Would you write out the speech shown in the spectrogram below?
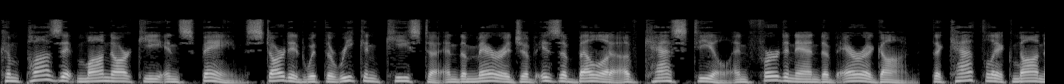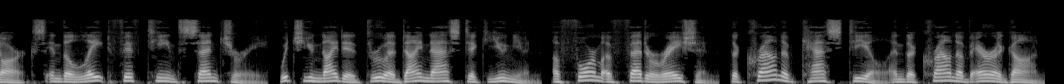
Composite monarchy in Spain started with the Reconquista and the marriage of Isabella of Castile and Ferdinand of Aragon. The Catholic monarchs in the late 15th century, which united through a dynastic union, a form of federation, the Crown of Castile and the Crown of Aragon.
